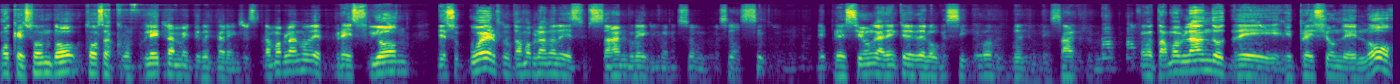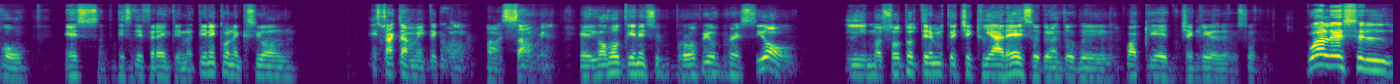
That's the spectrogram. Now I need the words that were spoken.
Ok, son dos cosas completamente diferentes. Estamos hablando de presión de su cuerpo, estamos hablando de su sangre, de presión adentro de los vesículos sangre. Cuando estamos hablando de presión del ojo, es, es diferente, no tiene conexión exactamente con la sangre. El ojo tiene su propia presión y nosotros tenemos que chequear eso durante cualquier chequeo de nosotros. ¿Cuál es el,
